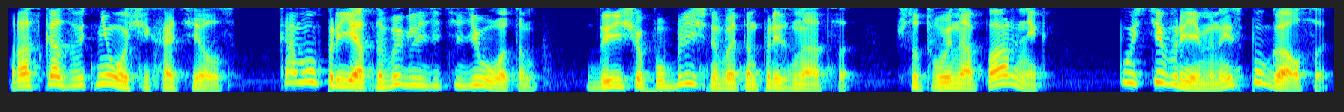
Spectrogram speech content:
Рассказывать не очень хотелось. Кому приятно выглядеть идиотом? Да еще публично в этом признаться, что твой напарник, пусть и временно, испугался».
